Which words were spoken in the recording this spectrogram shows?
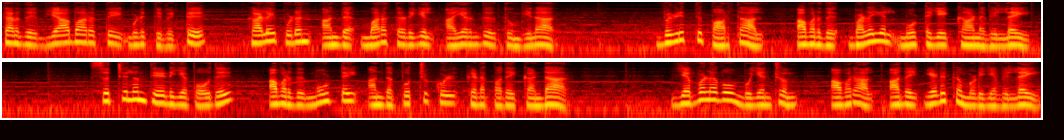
தனது வியாபாரத்தை முடித்துவிட்டு களைப்புடன் அந்த மரத்தடியில் அயர்ந்து தூங்கினார். விழித்து பார்த்தால் அவரது வளையல் மூட்டையை காணவில்லை. சுற்றிலும் தேடிய போது அவரது மூட்டை அந்த புற்றுக்குள் கிடப்பதைக் கண்டார். எவ்வளவோ முயன்றும் அவரால் அதை எடுக்க முடியவில்லை.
